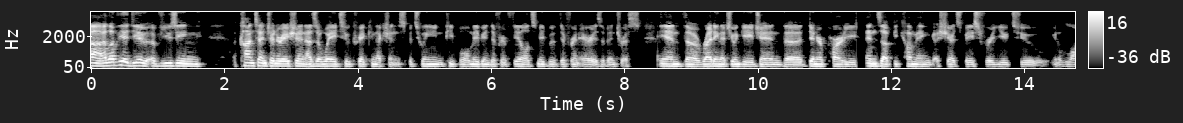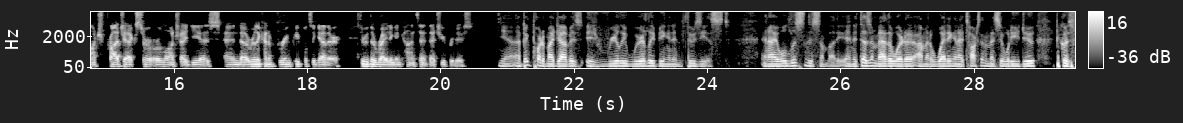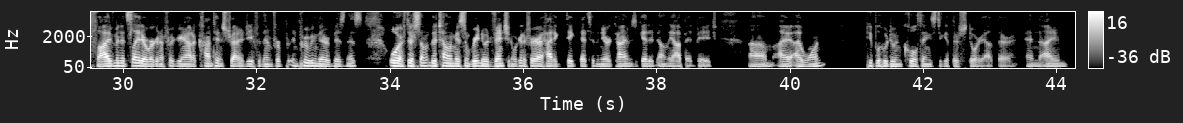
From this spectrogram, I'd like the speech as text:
Uh, i love the idea of using content generation as a way to create connections between people maybe in different fields maybe with different areas of interest. And the writing that you engage in the dinner party ends up becoming a shared space for you to you know launch projects or, or launch ideas and uh, really kind of bring people together through the writing and content that you produce yeah, a big part of my job is is really weirdly being an enthusiast, and I will listen to somebody, and it doesn't matter where I'm at a wedding and I talk to them. I say, "What do you do?" Because five minutes later, we're going to figure out a content strategy for them for improving their business, or if there's some they're telling me some great new invention, we're going to figure out how to take that to the New York Times, get it on the op-ed page. Um, I, I want people who are doing cool things to get their story out there, and I'm,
